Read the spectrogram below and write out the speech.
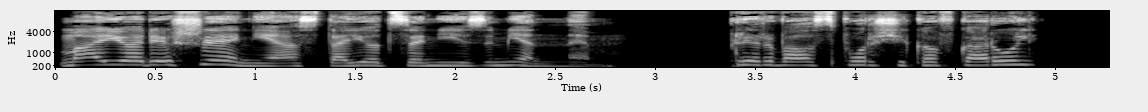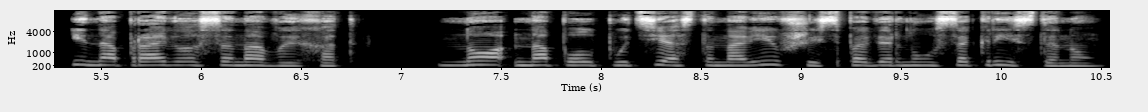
Мое решение остается неизменным. Прервал спорщиков король и направился на выход, но на полпути остановившись, повернулся к Кристину.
